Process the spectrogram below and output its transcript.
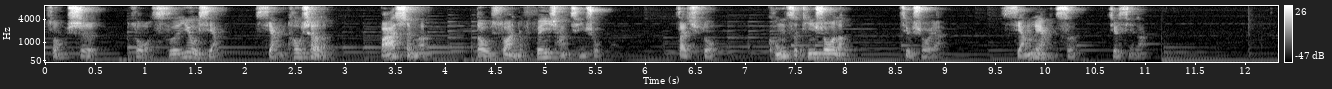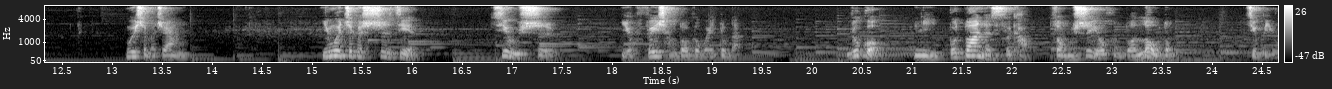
总是左思右想，想透彻了，把什么都算得非常清楚，再去做。孔子听说了，就说呀。想两次就行了。为什么这样呢？因为这个世界就是有非常多个维度的。如果你不断的思考，总是有很多漏洞。就比如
